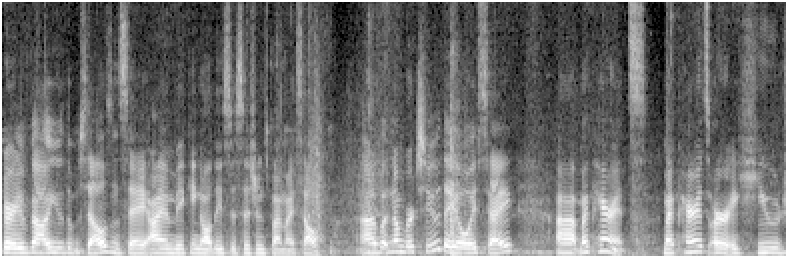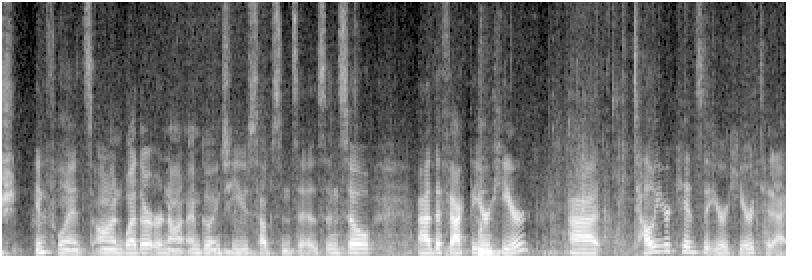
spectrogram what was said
very value themselves and say, I am making all these decisions by myself. Uh, but number two, they always say, uh, my parents. My parents are a huge influence on whether or not I'm going to use substances. And so uh, the fact that you're here, uh, tell your kids that you're here today.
